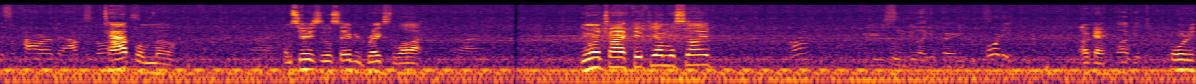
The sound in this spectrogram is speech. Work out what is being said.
It's the power of the alcohol. Tap them though. Alright, I'm serious. It'll save your brakes a lot. alright. You want to try 50 on this side? Huh? You just want to do like a 30. 40. Okay. Fuck it. 40.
